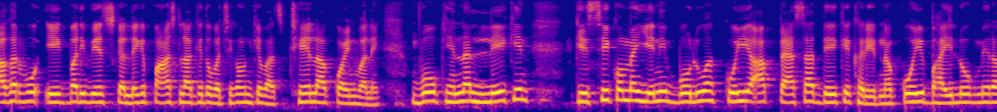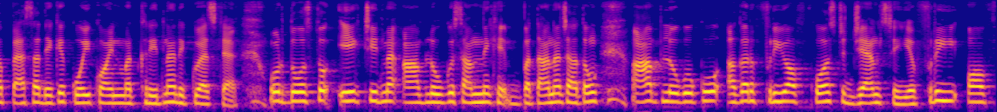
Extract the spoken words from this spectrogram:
अगर वो एक बार ही वेस्ट कर लेंगे पाँच लाख के तो बचेगा उनके पास छः लाख कॉइन वाले, वो खेलना लेकिन किसी को मैं ये नहीं बोलूँगा, कोई आप पैसा दे के ख़रीदना, कोई भाई लोग मेरा पैसा दे के कोई कॉइन मत खरीदना रिक्वेस्ट है। और दोस्तों, एक चीज़ मैं आप लोगों के सामने बताना चाहता हूँ, आप लोगों को अगर फ्री ऑफ़ कॉस्ट जैम्स चाहिए फ्री ऑफ़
